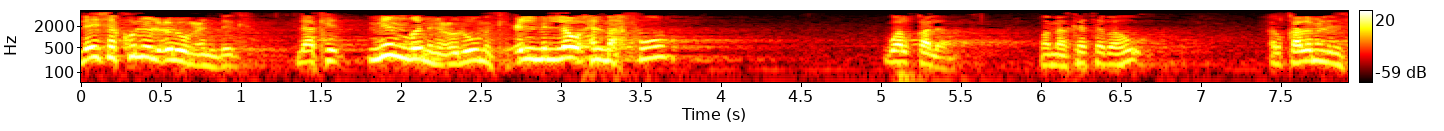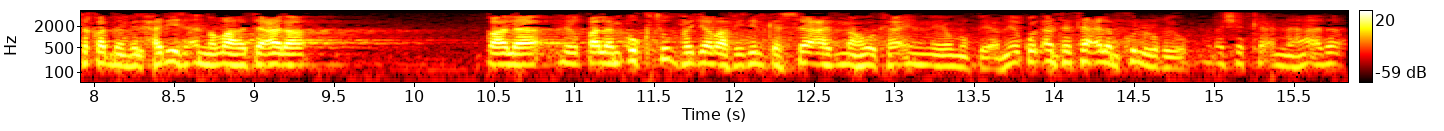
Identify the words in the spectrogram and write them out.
ليس كل العلوم عندك لكن من ضمن علومك علم اللوح المحفوظ والقلم. وما كتبه القلم الذي تقدم في الحديث أن الله تعالى قال للقلم اكتب فجرى في تلك الساعة ما هو كائن يوم القيامة. يقول أنت تعلم كل الغيوب. لا شك أن هذا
